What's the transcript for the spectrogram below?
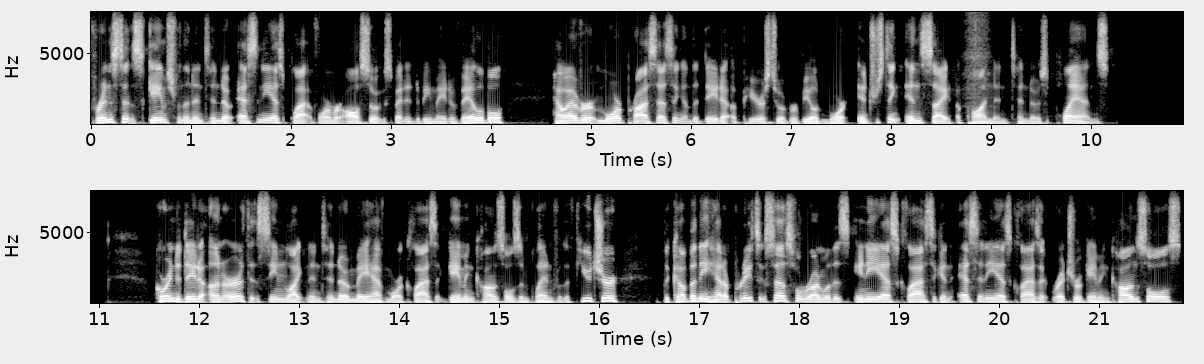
For instance, games from the Nintendo SNES platform are also expected to be made available. However, more processing of the data appears to have revealed more interesting insight upon Nintendo's plans. According to Data Unearthed, it seemed like Nintendo may have more classic gaming consoles in plan for the future. The company had a pretty successful run with its NES Classic and SNES Classic retro gaming consoles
